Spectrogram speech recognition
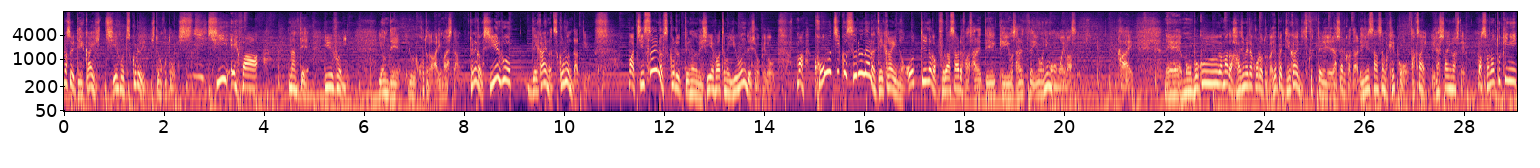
ぱそういうでかい CF を作る人のことを CFR なんていう風に呼んでいることがありました。とにかく CF をでかいの作るんだっていう。まあ小さいの作るっていうので CFR とも言うんでしょうけどまあ構築するならでかいのをっていうのがプラスアルファされて形容されてたようにも思います。はい。ねもう僕がまだ始めた頃とかやっぱりでかいの作っていらっしゃる方レジスタンスにも結構たくさんいらっしゃいましてまあその時に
